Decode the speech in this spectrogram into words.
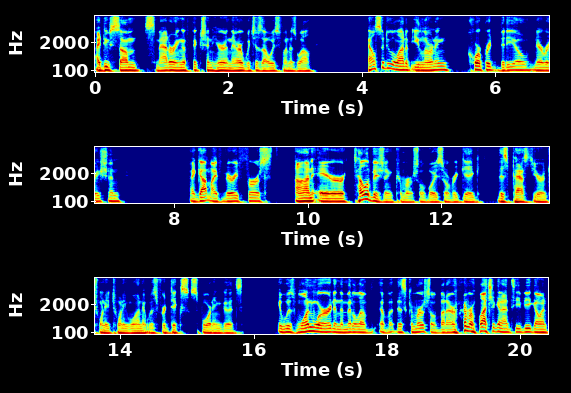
I do some smattering of fiction here and there, which is always fun as well. I also do a lot of e learning, corporate video narration. I got my very first on air television commercial voiceover gig this past year in 2021. It was for Dick's Sporting Goods. It was one word in the middle of, of this commercial, but I remember watching it on TV going,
